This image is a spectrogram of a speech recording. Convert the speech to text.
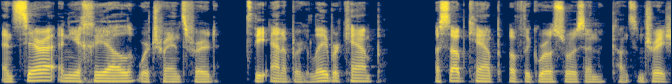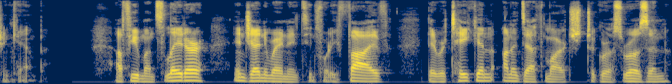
and Sarah and Yechiel were transferred to the Annaberg labor camp, a subcamp of the Gross Rosen concentration camp. A few months later, in January 1945, they were taken on a death march to Gross Rosen,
